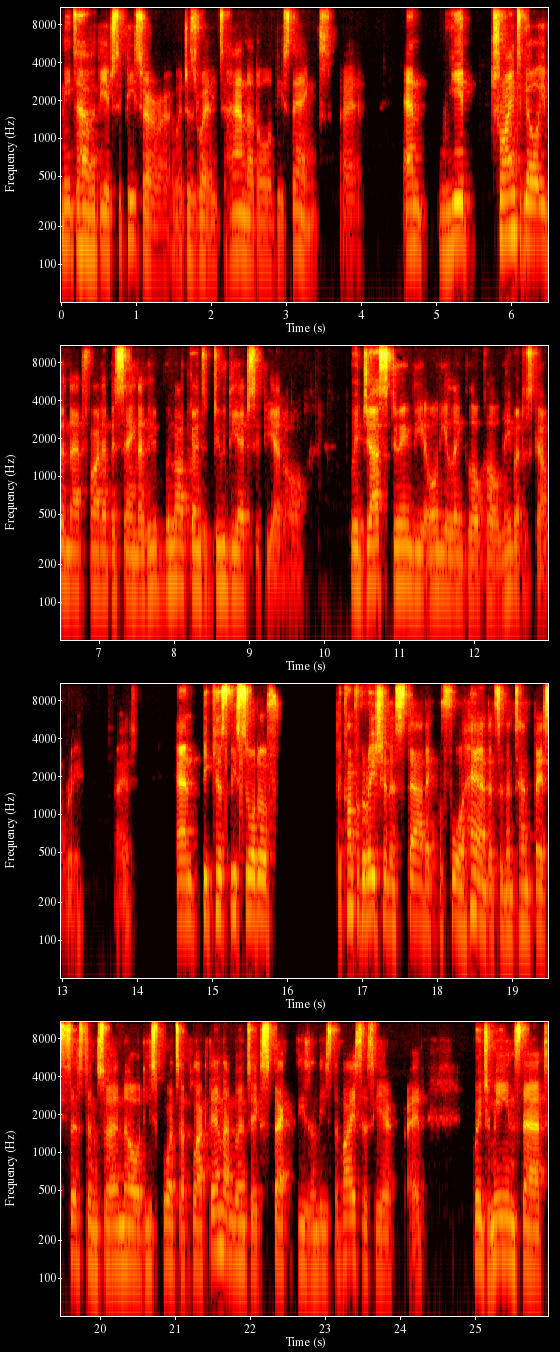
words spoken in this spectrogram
need to have a DHCP server, which is ready to handle all of these things, right? And we're trying to go even that far that we're saying that we're not going to do DHCP at all. We're just doing the ONIE link local neighbor discovery, right? And because we sort of the configuration is static beforehand, it's an intent-based system. So I know these ports are plugged in. I'm going to expect these on these devices here, right? Which means that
